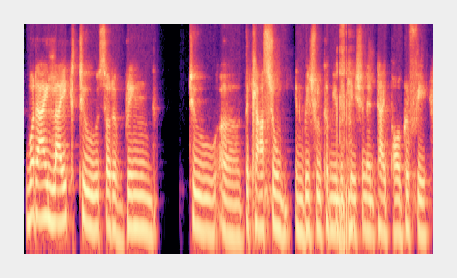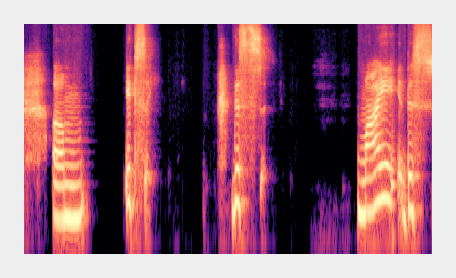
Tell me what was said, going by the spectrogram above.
what i like to sort of bring to uh, the classroom in visual mm-hmm. communication and typography um, it's this my this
